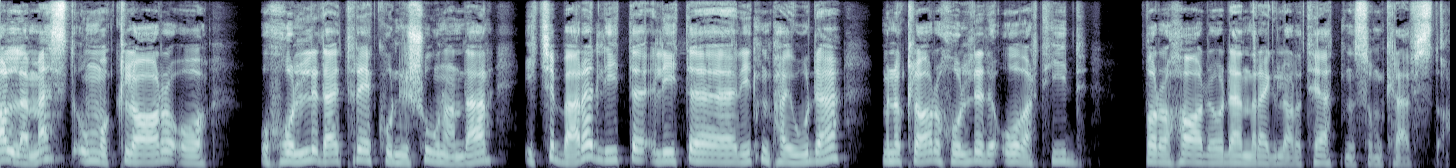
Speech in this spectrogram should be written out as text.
aller mest om å klare å, å holde de tre kondisjonene der, ikke bare en lite, lite, liten periode, men å klare å holde det over tid for å ha da, den regulariteten som kreves. da.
